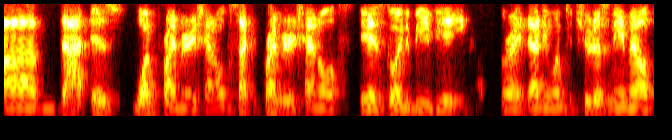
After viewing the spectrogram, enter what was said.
um, that is one primary channel. The second primary channel is going to be via email right? Anyone can shoot us an email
